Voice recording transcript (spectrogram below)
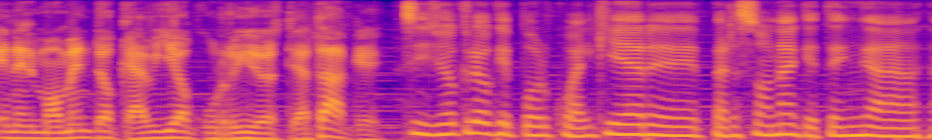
en el momento que había ocurrido este ataque. Sí, yo creo que por cualquier persona que tenga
